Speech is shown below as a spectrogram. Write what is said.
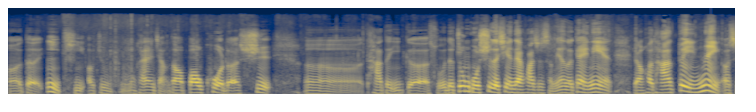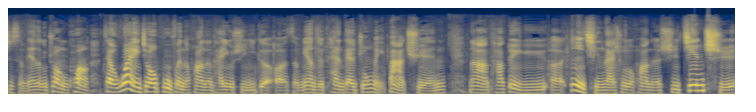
呃的议题哦，就我们刚才讲到，包括的是呃它的一个所谓的中国式的现代化是什么样的概念，然后它对内呃是什么样的一个状况，在外交部分的话呢，它又是一个呃怎么样子看待中美霸权？那它对于呃疫情来说的话呢，是坚持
